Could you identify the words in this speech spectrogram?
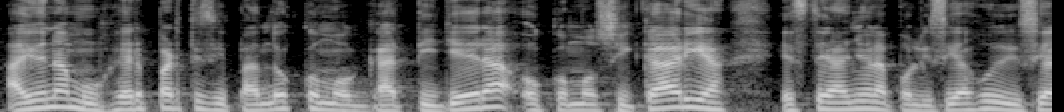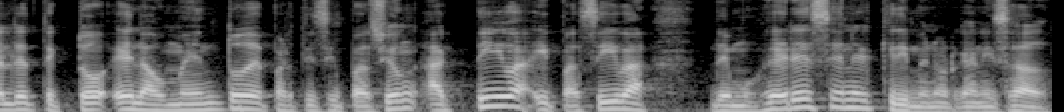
hay una mujer participando como gatillera o como sicaria. Este año la Policía Judicial detectó el aumento de participación activa y pasiva de mujeres en el crimen organizado.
